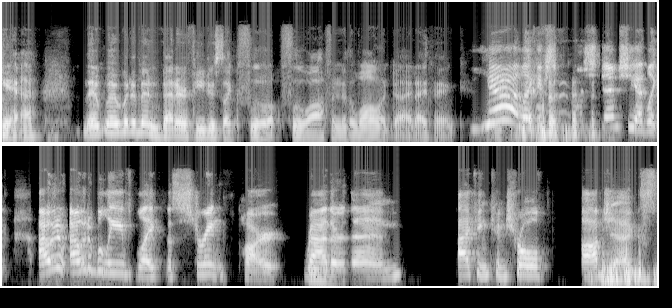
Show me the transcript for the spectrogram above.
yeah, it, it would have been better if he just like flew flew off into the wall and died. I think. Yeah, like if she pushed him, she had like I would I would have believed like the strength part rather than I can control objects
